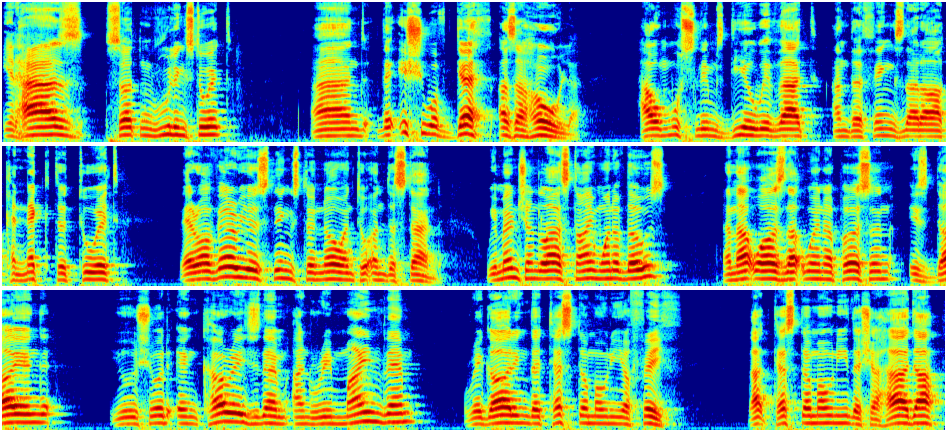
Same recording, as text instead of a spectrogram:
it has certain rulings to it and the issue of death as a whole how Muslims deal with that and the things that are connected to it there are various things to know and to understand we mentioned last time one of those, and that was that when a person is dying, you should encourage them and remind them regarding the testimony of faith. That testimony, the Shahada,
